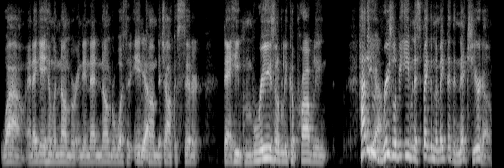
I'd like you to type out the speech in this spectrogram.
Wow. And they gave him a number, and then that number was the income yeah. that y'all considered that he reasonably could probably. How do you yeah. reasonably even expect him to make that the next year though?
